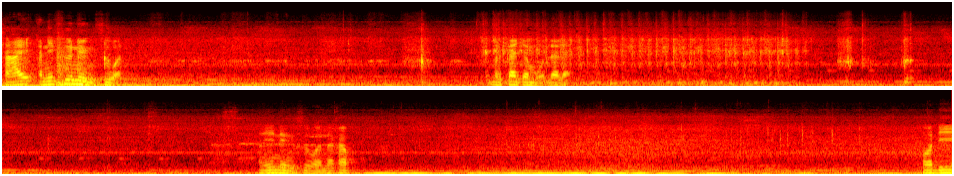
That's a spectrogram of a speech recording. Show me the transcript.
ใช้ อันนี้คือ 1 ส่วน มันใกล้จะหมดแล้วแหละ นนี้หนึ่งส่วนนะครับ พอดี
